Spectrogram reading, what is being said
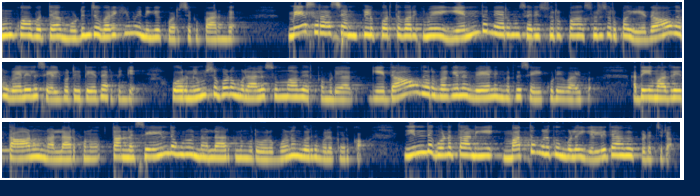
முன்கோபத்தை முடிஞ்ச வரைக்குமே நீங்கள் குறைச்சிக்க பாருங்கள் மேசராசி அன்புகளை பொறுத்த வரைக்குமே எந்த நேரமும் சரி சுறுப்பாக சுறுசுறுப்பாக ஏதாவது ஒரு வேலையில் செயல்பட்டுக்கிட்டே தான் இருப்பீங்க. ஒரு நிமிஷம் கூட உங்களால் சும்மாவே இருக்க முடியாது. ஏதாவது ஒரு வகையில் வேலைங்கிறது செய்யக்கூடிய வாய்ப்பு. அதே மாதிரி தானும் நல்லா இருக்கணும் தன்னை சேர்ந்தவங்களும் நல்லா இருக்கணுங்கிற ஒரு குணங்கிறது உங்களுக்கு இருக்கும். இந்த குணத்தாலேயே மற்றவங்களுக்கு உங்களை எளிதாகவே பிடிச்சிடும்.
